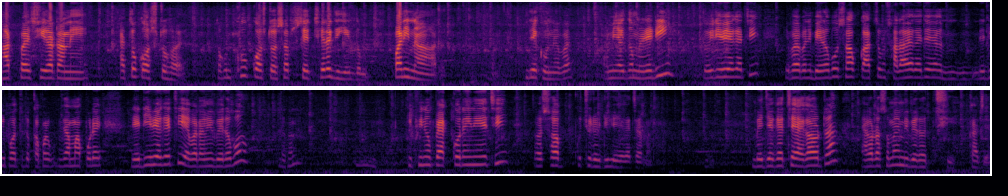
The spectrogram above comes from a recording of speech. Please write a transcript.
হাত পায়ে শিরা টানে, এত কষ্ট হয়। তখন খুব কষ্ট হয়, সব ছেড়ে দিই একদম, পারি না আর। দেখুন এবার, আমি একদম রেডি তৈরি হয়ে গেছি। এবার আমি বেরোবো, সব কাজ সারা হয়ে গেছে রেডি পত্র কাপড় জামা পরে রেডি হয়ে গেছি। এবার আমি বেরোবো, দেখুন, টিফিনও প্যাক করে নিয়েছি, এবার সব কিছু রেডি হয়ে গেছে আমার। বেজে গেছে এগারোটা, এগারোটার সময় আমি বেরোচ্ছি কাজে।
